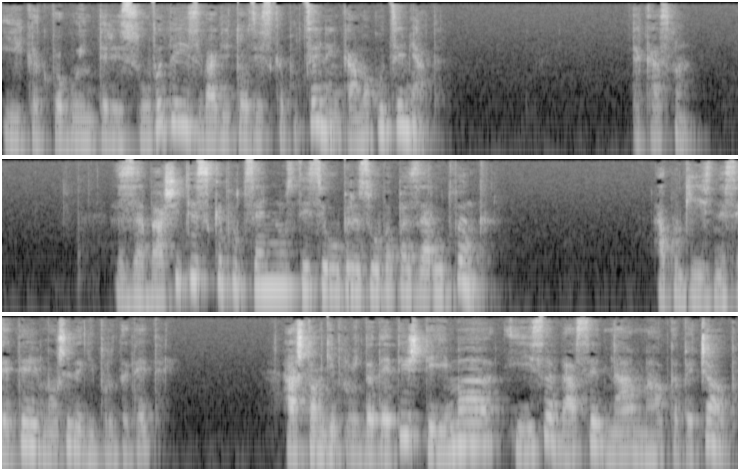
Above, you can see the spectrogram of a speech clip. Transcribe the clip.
И какво го интересува да извади този скъпоценен камък от Земята? Така казва. За вашите скъпоценности се образува пазар отвън. Ако ги изнесете, може да ги продадете. А щом ги продадете, ще има и за вас една малка печалба.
